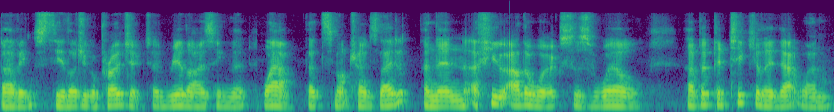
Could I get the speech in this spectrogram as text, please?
Bavinck's theological project and realizing that, wow, that's not translated. And then a few other works as well, uh, but particularly that one.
